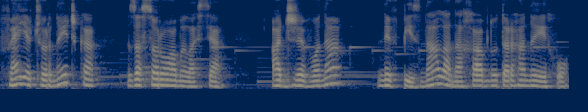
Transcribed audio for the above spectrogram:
Фея чорничка засоромилася, адже вона не впізнала нахабну тарганиху.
